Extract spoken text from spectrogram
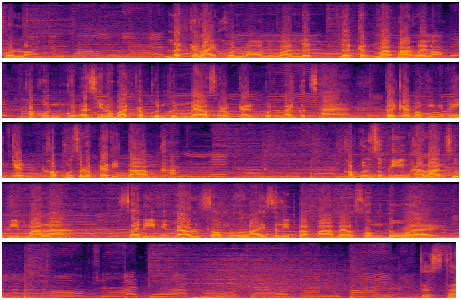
คนเหรอ เลิศกันหลายคนเหรอ หรือว่าเลิศเลิศกันมากๆเลยเหรอ ขอบคุณคุณอาชิรวัตรกับคุณคุณแมวสำหรับการกดไลค์กดแชร์ ปิดการมองเห็นกันให้เก่งขอบคุณสำหรับการติดตามค่ะ ขอบคุณสุพีมค่ะหลานสุพีมมาแล้วสวัสดีพี่แมวส้มลายสลิดป้าป้าแมวส้มด้วยแต่สะ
